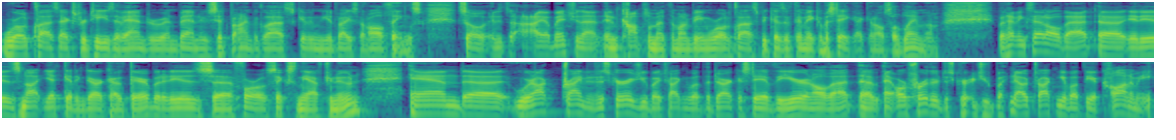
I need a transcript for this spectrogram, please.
world class expertise of Andrew and Ben, who sit behind the glass giving me advice on all things. So I mention that and compliment them on being world class because if they make a mistake, I can also blame them. But having said all that, uh, it is not yet getting dark out there, but it is uh, 4:06 in the afternoon, and uh, we're not trying to discourage you by talking about the darkest day of the year and all that, uh, or further discourage you by now talking about the economy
